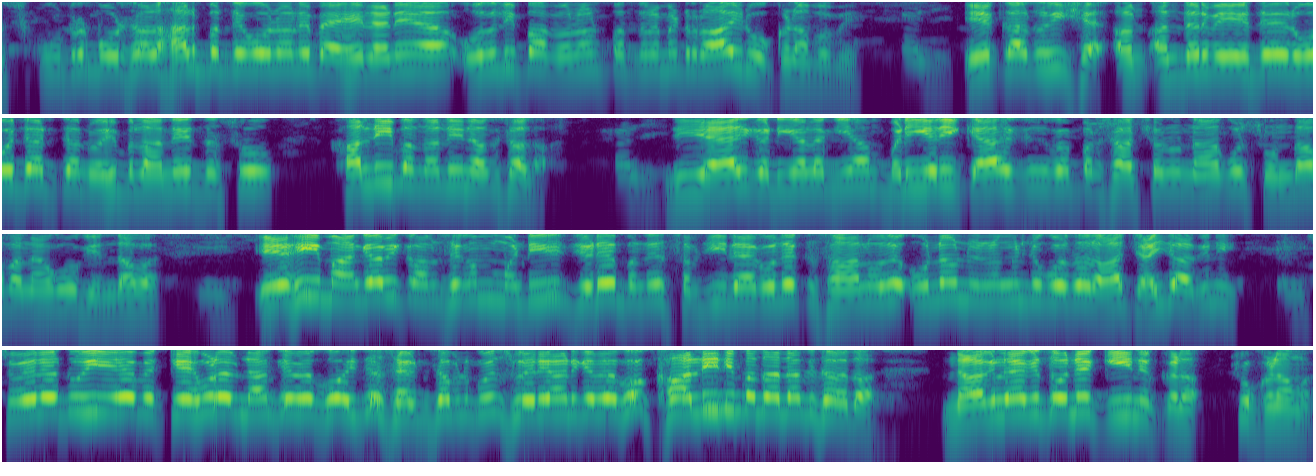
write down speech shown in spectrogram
ਸਕੂਟਰ ਮੋਟਰਸਾਈਕਲ ਹਰ ਬੰਦੇ ਕੋਲ ਉਹਨਾਂ ਨੇ ਪੈਸੇ ਲੈਣੇ ਆ। ਉਹਦੇ ਲਈ ਭਾਵੇਂ ਉਹਨਾਂ ਨੂੰ 15 ਮਿੰਟ ਰਾਹ ਹੀ ਰੋਕਣਾ ਪਵੇ। ਇੱਕ ਆ ਤੁਸੀਂ ਅੰਦਰ ਵੇਖਦੇ ਰੋਜ਼ ਦਾ ਤੁਹਾਨੂੰ ਅਸੀਂ ਬੁਲਾਣੇ ਦੱਸੋ ਖਾਲੀ ਬੰਦਾ ਨਹੀਂ ਲੰਘ ਸਕਦਾ। ਨਜਾਇਜ਼ ਗੱਡੀਆਂ ਲੱਗੀਆਂ ਬੜੀ ਵਾਰੀ ਕਹਿ ਕੇ ਪ੍ਰਸ਼ਾਸਨ ਨੂੰ ਨਾ ਕੋਈ ਸੁਣਦਾ ਵਾ ਨਾ ਕੋਈ ਗਿੰਦਾ ਵਾ। ਇਹੀ ਮੰਗਿਆ ਵੀ ਕਮ ਸੇ ਕਮ ਮੰਡੀ ਜਿਹੜੇ ਬੰਦੇ ਸਬਜ਼ੀ ਲੈ ਕੇ ਉਹਦੇ ਕਿਸਾਨ ਉਹਦੇ ਉਹਨਾਂ ਨੂੰ ਲੰਘਣ ਜੋ ਕੋਈ ਰਾਹ ਚਾਹੀਦਾ ਕਿ ਨਹੀਂ। ਸਵੇਰੇ ਤੁਸੀਂ ਇਹ ਵੇ- ਕਿਸੇ ਵੇਲੇ ਲੰਘ ਕੇ ਵੇਖੋ ਇੱਥੇ ਸੈਕਟਰ ਸਾਹਿਬ ਨੂੰ ਕੋਈ ਸਵੇਰੇ ਆਣ ਕੇ ਵੇਖੋ ਖਾਲੀ ਨਹੀਂ ਬੰਦਾ ਲੰਘ ਸਕਦਾ। ਨਾਗ ਲੈ ਕੇ ਤਾਂ ਉਹਨੇ ਕੀ ਨਿਕਲਣਾ ਝੁਕਣਾ ਵਾ।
